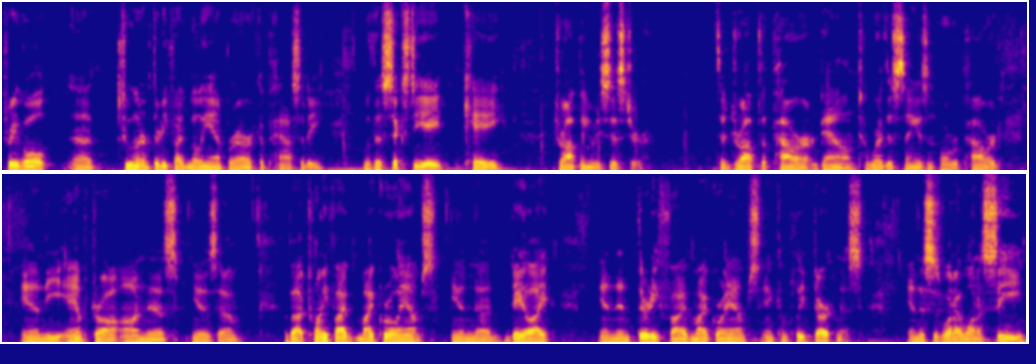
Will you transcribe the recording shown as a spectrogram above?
3 volt, uh, 235 milliampere hour capacity with a 68K dropping resistor to drop the power down to where this thing isn't overpowered. And the amp draw on this is um, about 25 microamps in uh, daylight and then 35 microamps in complete darkness. And this is what I want to see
